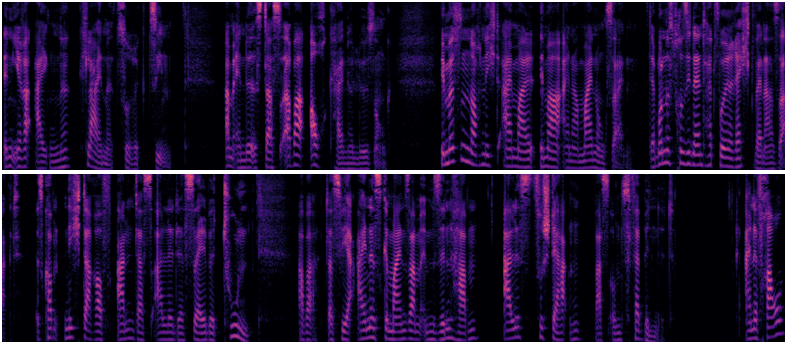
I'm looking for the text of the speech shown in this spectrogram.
in ihre eigene kleine zurückziehen. Am Ende ist das aber auch keine Lösung. Wir müssen noch nicht einmal immer einer Meinung sein. Der Bundespräsident hat wohl recht, wenn er sagt, es kommt nicht darauf an, dass alle dasselbe tun, aber dass wir eines gemeinsam im Sinn haben, alles zu stärken, was uns verbindet. Eine Frau,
